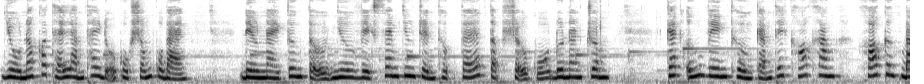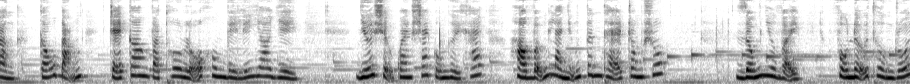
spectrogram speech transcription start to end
dù nó có thể làm thay đổi cuộc sống của bạn. Điều này tương tự như việc xem chương trình thực tế tập sự của Donald Trump. Các ứng viên thường cảm thấy khó khăn, khó cân bằng, cấu bẩn, trẻ con và thô lỗ không vì lý do gì. Dưới sự quan sát của người khác, họ vẫn là những tinh thể trong suốt. Giống như vậy, phụ nữ thường rối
